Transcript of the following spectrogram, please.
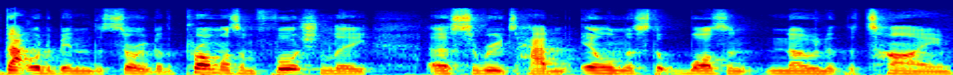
That would have been the story. But the problem was, unfortunately, uh, Tsuruta had an illness that wasn't known at the time.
